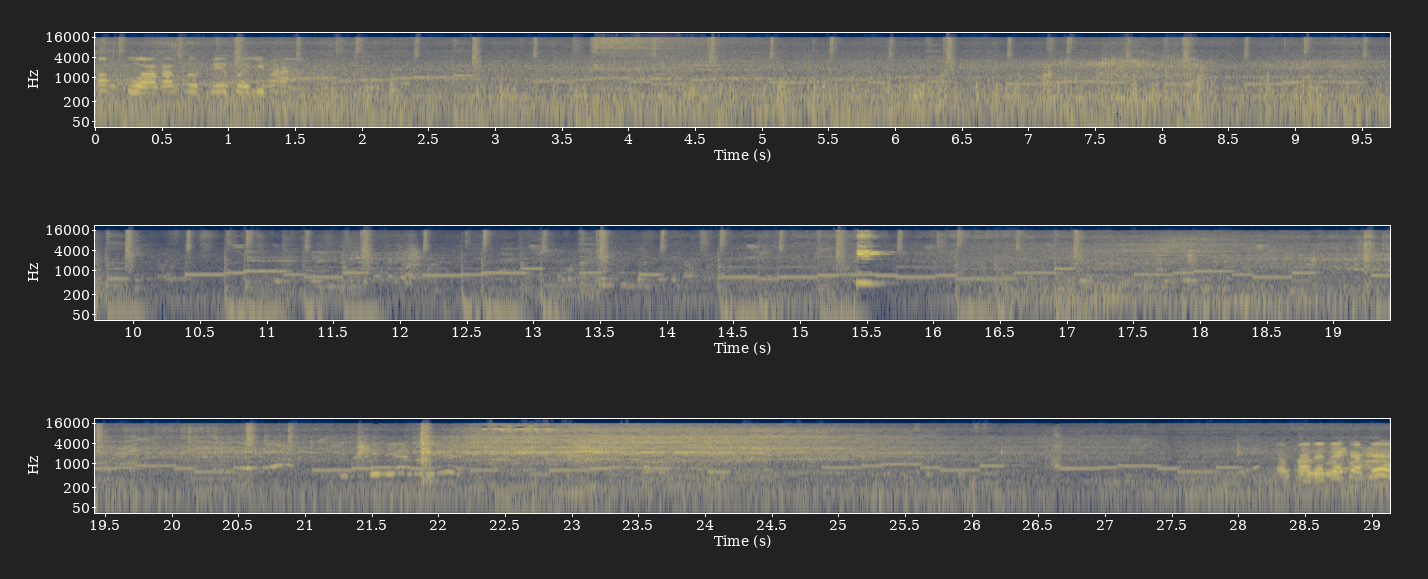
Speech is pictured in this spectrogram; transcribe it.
คล่องตัวครับรถเวฟร้อยยี่ห้า มาแล้วนะครับเด้อ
